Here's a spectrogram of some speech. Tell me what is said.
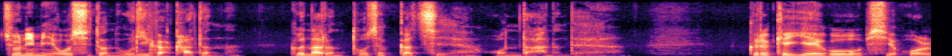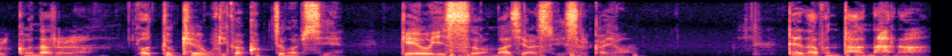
주님이 오시든 우리가 가든 그날은 도적같이 온다 하는데 그렇게 예고 없이 올 그날을 어떻게 우리가 걱정 없이 깨어 있어 맞이할 수 있을까요? 대답은 단 하나.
